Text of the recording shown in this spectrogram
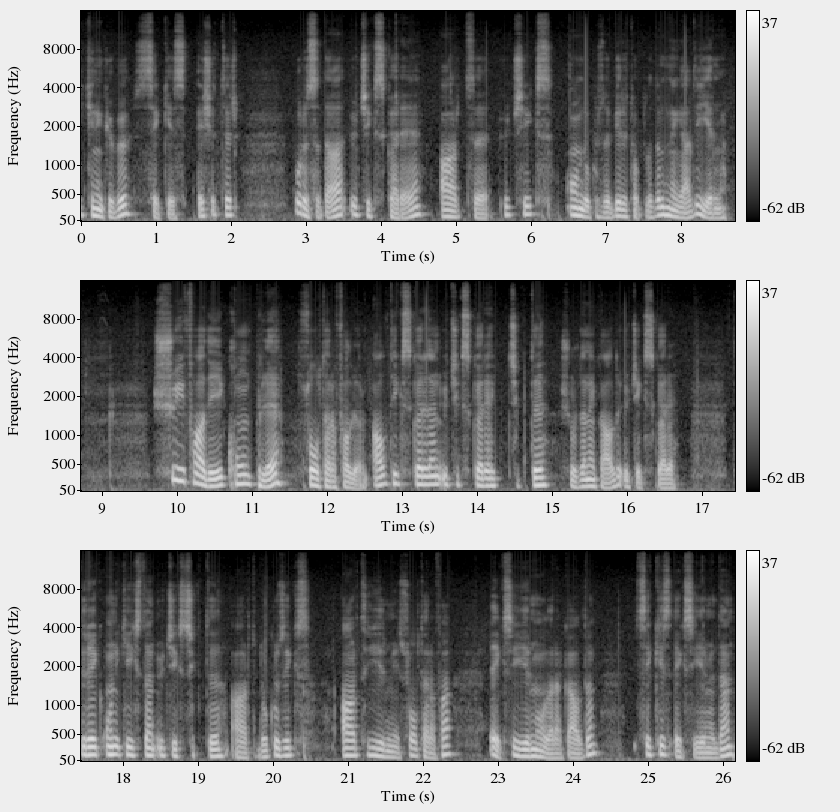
2'nin kübü 8 eşittir. Burası da 3x kare artı 3x 19'da 1'i topladım. Ne geldi? 20. Şu ifadeyi komple sol tarafa alıyorum. 6x kareden 3x kare çıktı. Şurada ne kaldı? 3x kare. Direkt 12x'ten 3x çıktı. Artı 9x artı 20'yi sol tarafa eksi 20 olarak aldım. 8 eksi 20'den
